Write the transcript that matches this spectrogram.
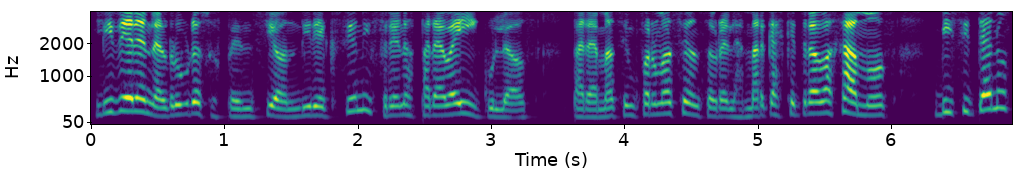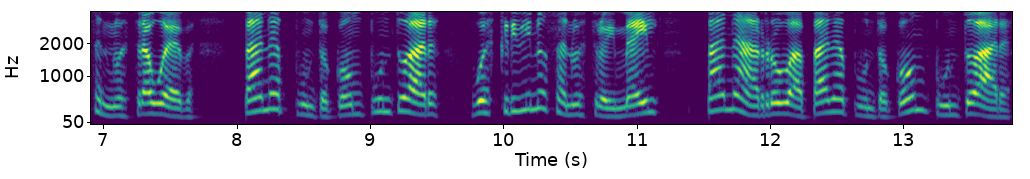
Líder en el rubro suspensión, dirección y frenos para vehículos. Para más información sobre las marcas que trabajamos, visítanos en nuestra web pana.com.ar o escribinos a nuestro email pana.pana.com.ar.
